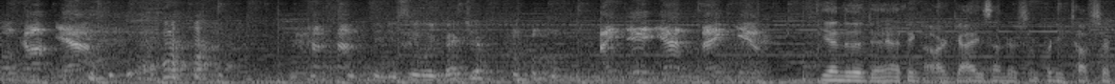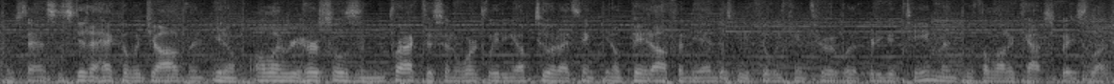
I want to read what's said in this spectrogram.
woke up, yeah. Did you see we picked you? I did, yes, thank you. At the end of the day, I think our guys, under some pretty tough circumstances, did a heck of a job. And, you know, all our rehearsals and practice and work leading up to it, I think, you know, paid off in the end as we feel we came through it with a pretty good team and with a lot of cap space left.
